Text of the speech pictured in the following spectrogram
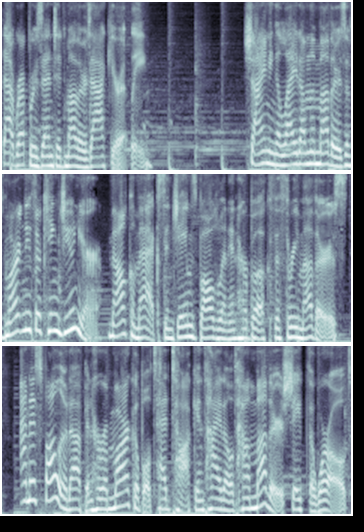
that represented mothers accurately. Shining a light on the mothers of Martin Luther King Jr., Malcolm X, and James Baldwin in her book, The Three Mothers, and is followed up in her remarkable TED Talk entitled How Mothers Shape the World.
